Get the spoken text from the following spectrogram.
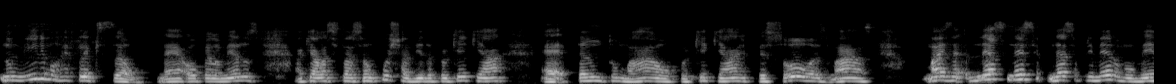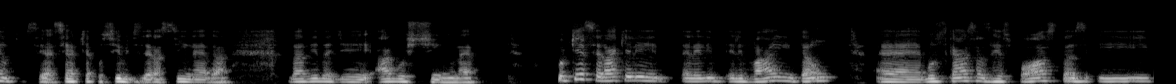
no mínimo, reflexão, né? Ou pelo menos aquela situação, puxa vida, por que, que há é, tanto mal? Por que, que há pessoas más? Mas né, nesse, nesse, nesse primeiro momento, se é, se é que é possível dizer assim, né, da, da vida de Agostinho, né? Por que será que ele, ele, ele vai, então, é, buscar essas respostas e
